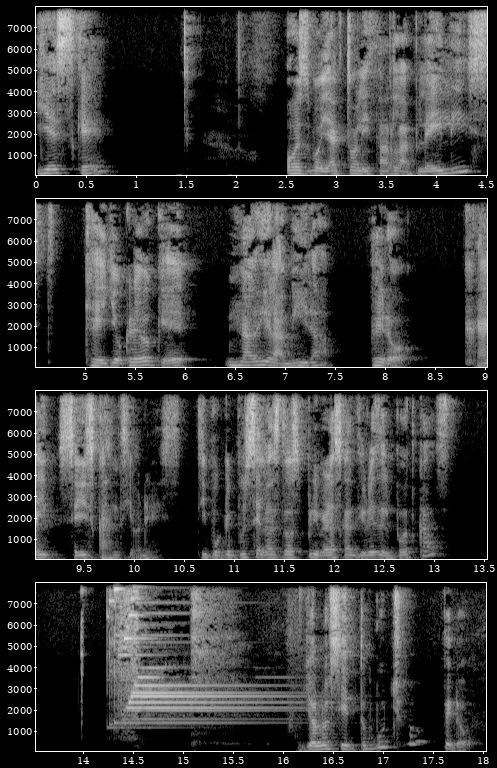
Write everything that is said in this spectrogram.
Y es que os voy a actualizar la playlist, que yo creo que nadie la mira, pero que hay seis canciones. Tipo que puse las dos primeras canciones del podcast. Yo lo siento mucho, pero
